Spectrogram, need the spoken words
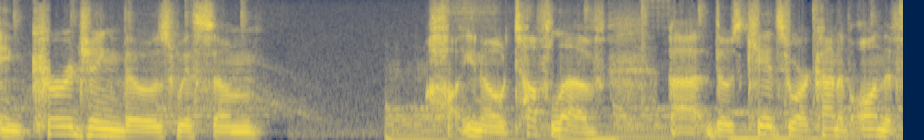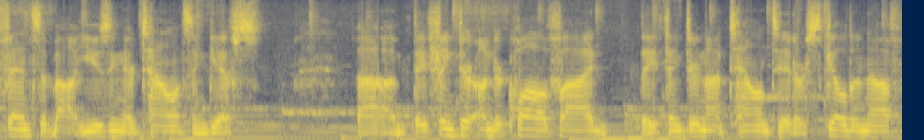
encouraging those with some, you know, tough love. Uh, those kids who are kind of on the fence about using their talents and gifts. Uh, they think they're underqualified. They think they're not talented or skilled enough.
